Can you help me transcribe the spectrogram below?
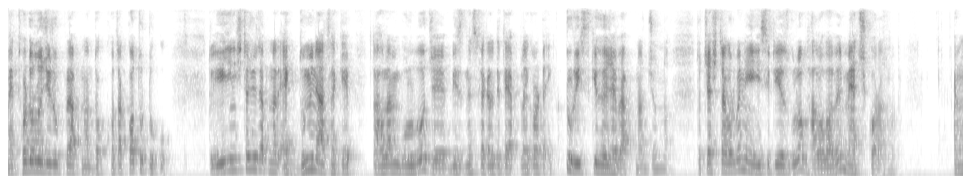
মেথোডোলজির উপরে আপনার দক্ষতা কতটুকু। তো এই জিনিসটা যদি আপনার একদমই না থাকে, তাহলে আমি বলব যে বিজনেস ফ্যাকাল্টিতে অ্যাপ্লাই করাটা একটু রিস্কি হয়ে যাবে আপনার জন্য। তো চেষ্টা করবেন এই ইসিটিএসগুলো ভালোভাবে ম্যাচ করানোর। এবং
